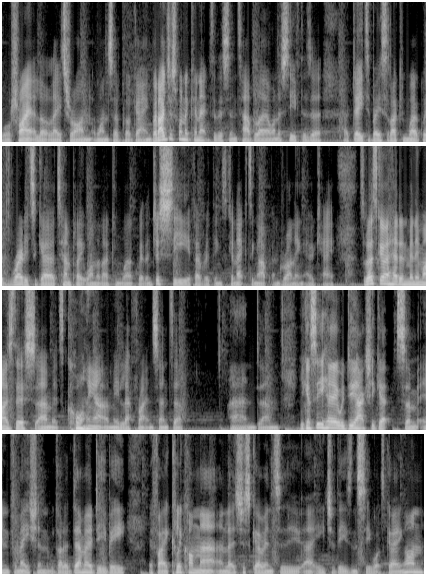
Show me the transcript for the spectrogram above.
We'll try it a little later on once I've got going. But I just want to connect to this in Tableau. I want to see if there's a, a database that I can work with ready to go, a template one that I can work with, and just see if everything's connecting up and running okay. So let's go ahead and minimize this. Um, it's calling out at me left, right, and center. And um, you can see here, we do actually get some information. We've got a demo DB. If I click on that and let's just go into uh, each of these and see what's going on.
